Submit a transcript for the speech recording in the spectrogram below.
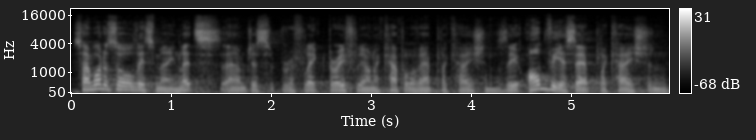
So, what does all this mean? Let's um, just reflect briefly on a couple of applications. The obvious application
